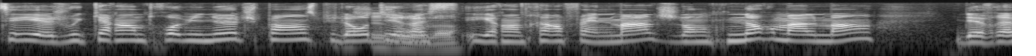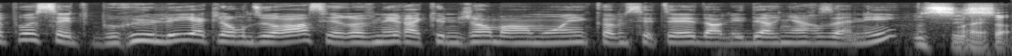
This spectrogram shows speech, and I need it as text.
sais, il a joué 43 minutes, je pense, puis l'autre, il est rentré en fin de match. Donc, normalement, il ne devrait pas s'être brûlé avec le Honduras et revenir avec une jambe en moins comme c'était dans les dernières années. C'est Ouais. ça.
